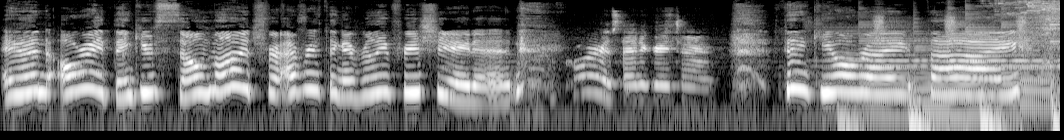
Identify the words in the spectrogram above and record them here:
And all right, thank you so much for everything. I really appreciate it. Of course, I had a great time. thank you. All right, bye.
